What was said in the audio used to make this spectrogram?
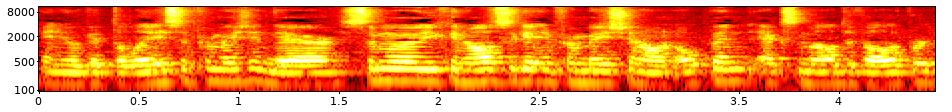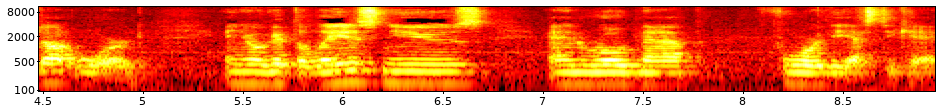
and you'll get the latest information there. Similarly, you can also get information on openxmldeveloper.org, and you'll get the latest news and roadmap for the SDK.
